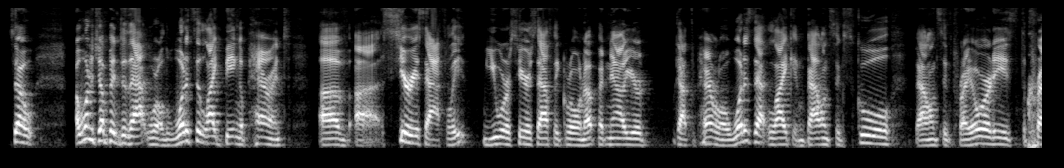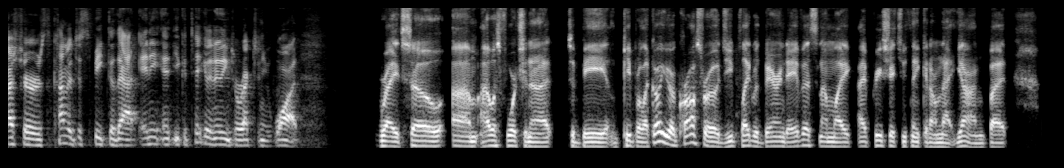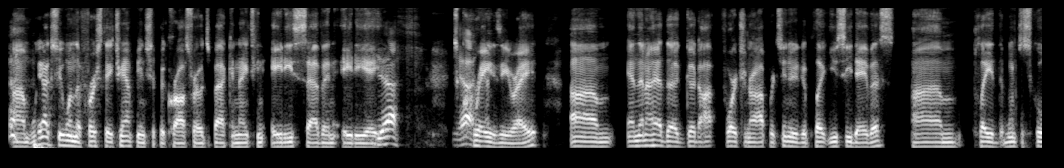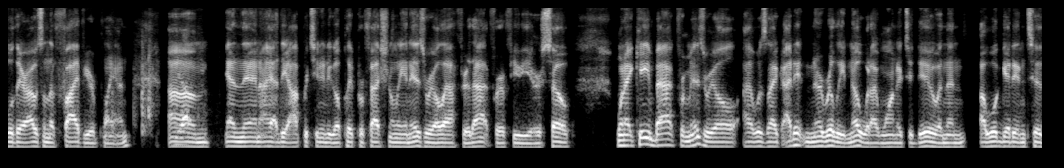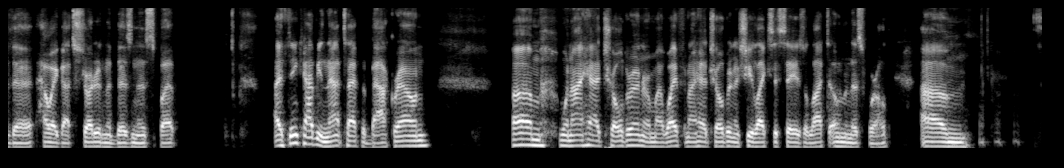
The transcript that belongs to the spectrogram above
So I want to jump into that world. What is it like being a parent of a serious athlete? You were a serious athlete growing up, but now you're got the parent role. What is that like in balancing school, balancing priorities, the pressures? Kind of just speak to that. Any you can take it in any direction you want. Right. So um, I was fortunate to be. People are like, "Oh, you're a Crossroads. You played with Baron Davis," and I'm like, "I appreciate you thinking I'm that young." But um, we actually won the first state championship at Crossroads back in 1987, 88. Yes. It's yes. crazy, right? Um, and then I had the good fortune or opportunity to play at UC Davis um, played, went to school there. I was on the five year plan. Um, yeah. And then I had the opportunity to go play professionally in Israel after that for a few years. So when I came back from Israel, I was like, I didn't really know what I wanted to do. And then I will get into the how I got started in the business. But I think having that type of background, um, when I had children, or my wife and I had children, as she likes to say, there's a lot to own in this world. Um,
